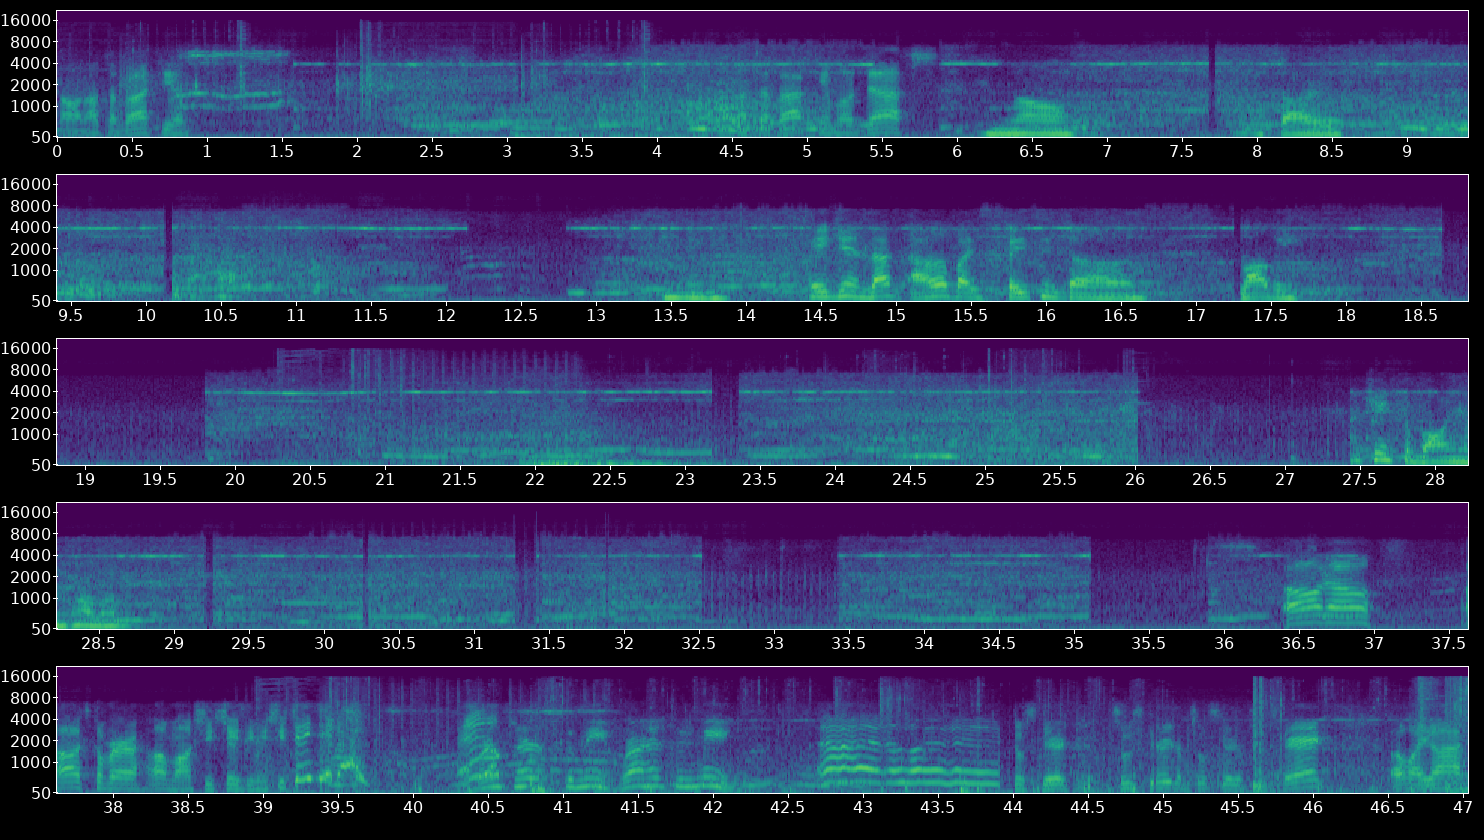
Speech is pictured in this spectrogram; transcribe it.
no, not the vacuum. Not the vacuum of deaths. No. I'm sorry. Hmm. Agent, left alibi is facing the lobby. I changed the volume, hold on. Oh no! Oh, it's Caveira. Oh, mom, she's chasing me. She's chasing me! Run to me, run her to me. Ah, I'm so scared. I'm so scared. I'm so scared. I'm so scared. Oh my god.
